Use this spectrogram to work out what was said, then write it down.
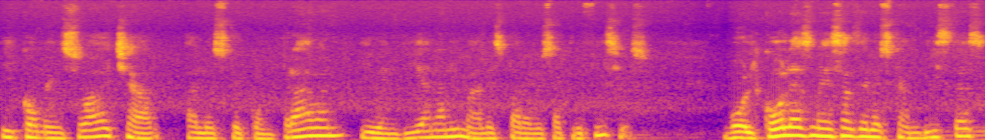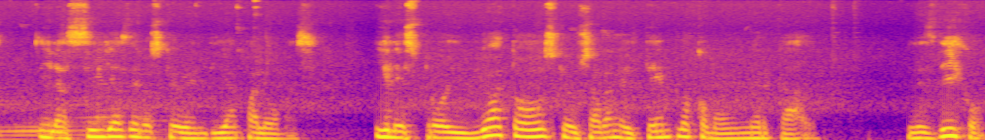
y comenzó a echar a los que compraban y vendían animales para los sacrificios. Volcó las mesas de los cambistas y las sillas de los que vendían palomas, y les prohibió a todos que usaran el templo como un mercado. Les dijo,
